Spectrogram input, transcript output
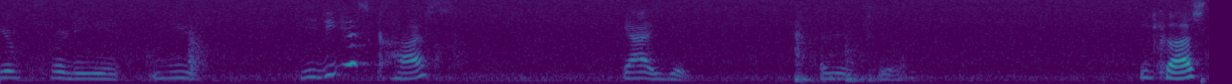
you're pretty. You, did you just cuss? Yeah, did. I did too. He cussed.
